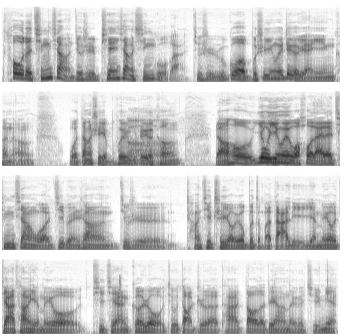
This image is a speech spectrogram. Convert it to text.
错误的倾向，就是偏向新股吧。就是如果不是因为这个原因，可能我当时也不会入这个坑。然后又因为我后来的倾向，我基本上就是长期持有，又不怎么打理，也没有加仓，也没有提前割肉，就导致了它到了这样的一个局面。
